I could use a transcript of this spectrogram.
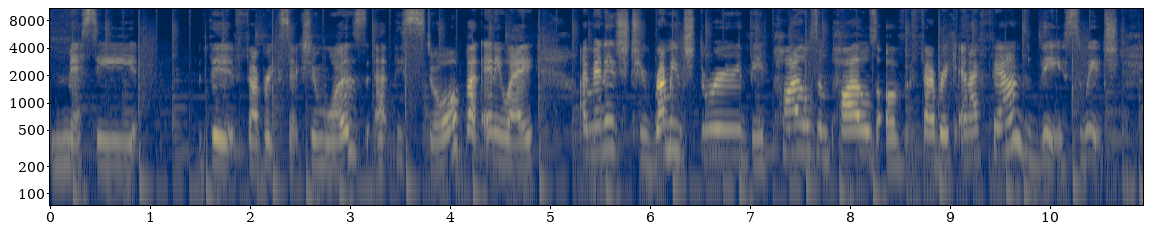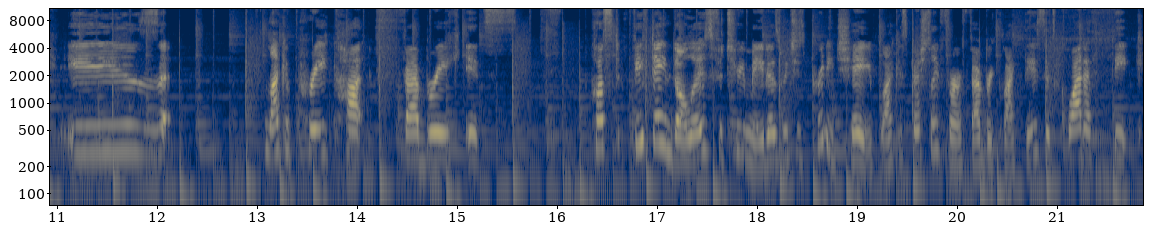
messy the fabric section was at this store but anyway I managed to rummage through the piles and piles of fabric and I found this which is like a pre-cut fabric it's Cost $15 for two meters, which is pretty cheap, like especially for a fabric like this. It's quite a thick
